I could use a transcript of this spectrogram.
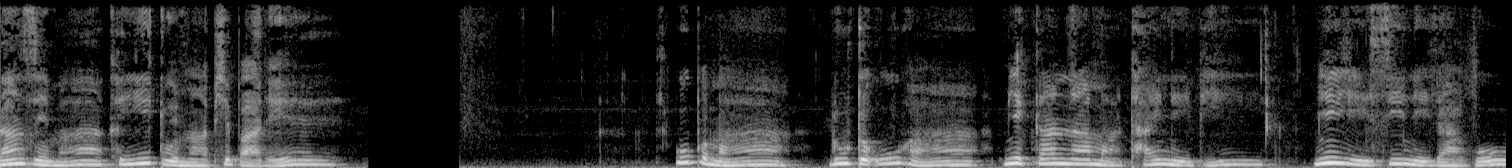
လမ်းစဉ်မှာခရီးတွင်မှာဖြစ်ပါတယ် ဥပမာလူတဦးဟာမြစ်ကမ်းနားမှာထိုင်းနေပြီးမြည်ရည်စီးနေတာကို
